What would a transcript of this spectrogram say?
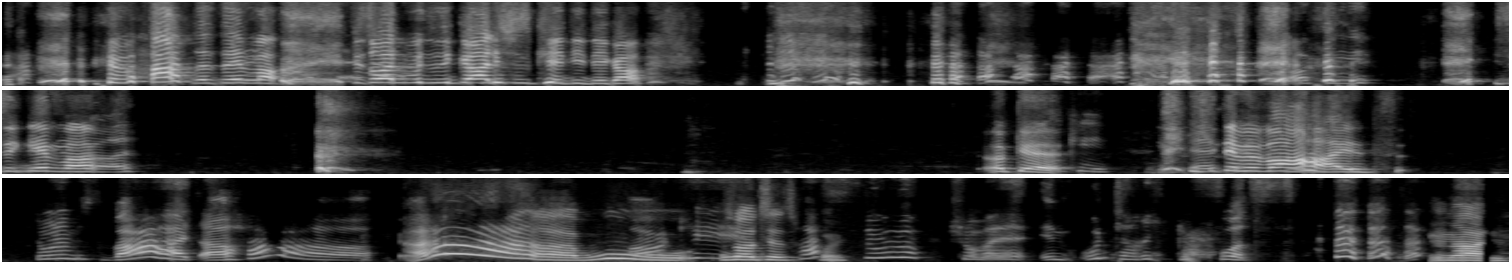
Warte immer. Wie so ein musikalisches Kind, Digga. Okay. Ich singe immer. Okay. Okay. Ich Ähm, nehme Wahrheit. Du nimmst Wahrheit. Aha. Ah, uh. Okay. Sollte jetzt. Hast du schon mal im Unterricht gefurzt? Nein,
